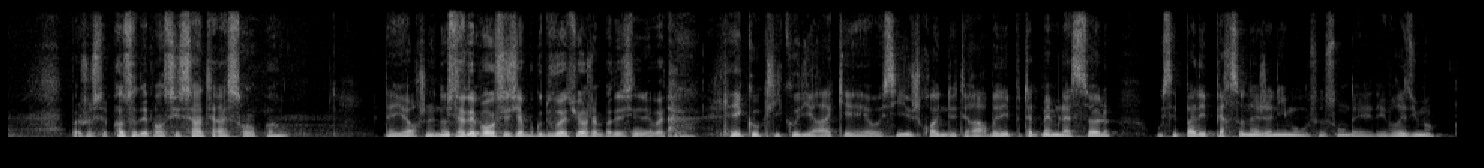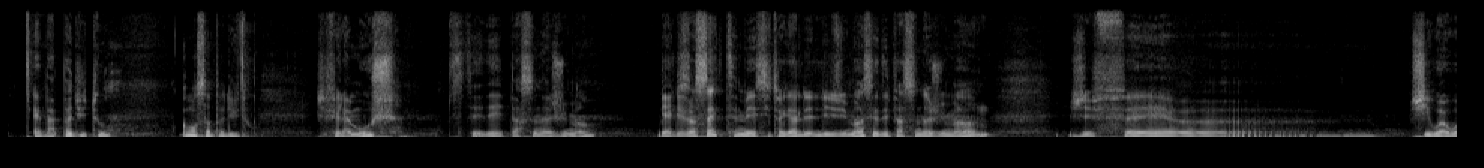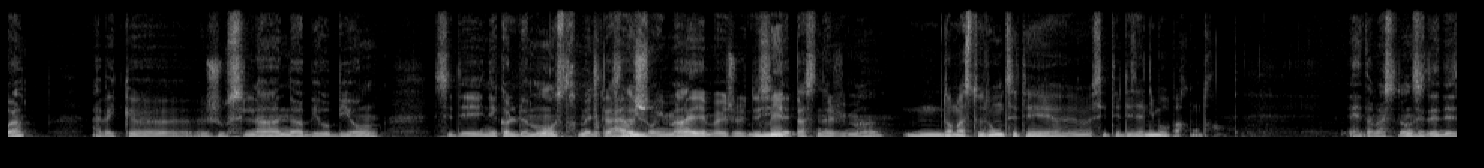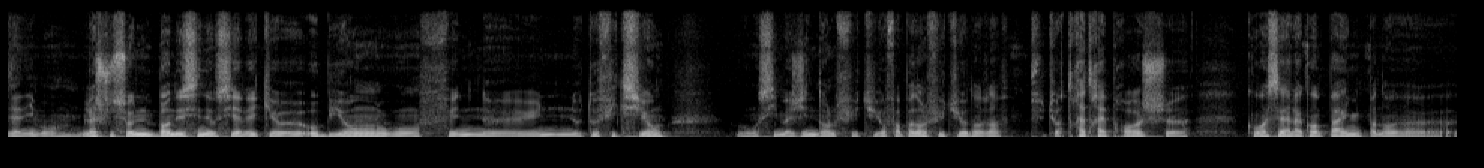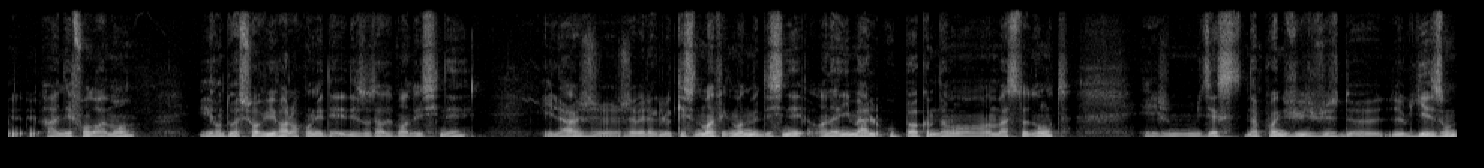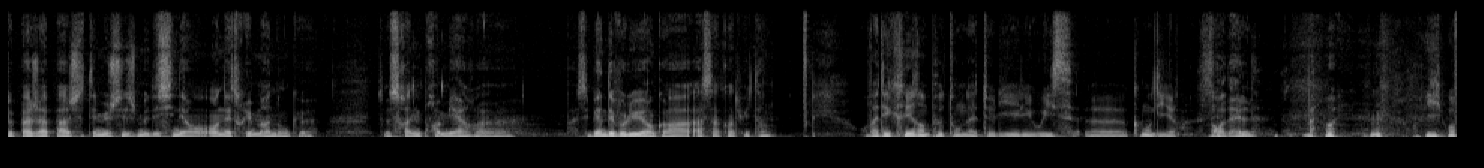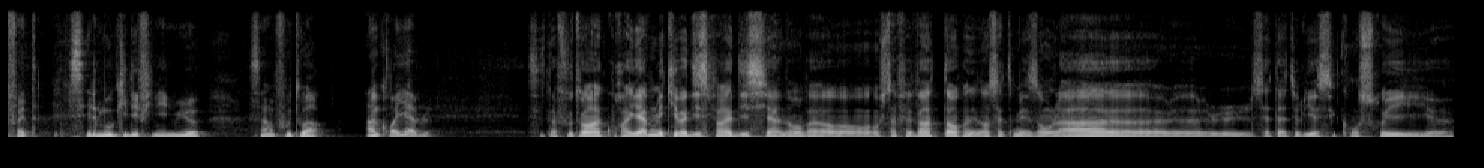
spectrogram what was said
bah, je sais pas, ça dépend si c'est intéressant ou pas. D'ailleurs, je note Ça dépend aussi s'il y a beaucoup de voitures, j'aime pas dessiner les voitures. Les coquelicots d'Irak est aussi, je crois, une de tes rares BD, peut-être même la seule, où c'est pas des personnages animaux, ce sont des, des vrais humains. Eh ben pas du tout. Comment ça, pas du tout? J'ai fait la mouche, c'était des personnages humains. Il y a des insectes, mais si tu regardes les- les humains, c'est des personnages humains. J'ai fait euh, Chihuahua avec euh, Jousselin, Nob et Obion. C'est une école de monstres, mais les personnages oui. sont humains et je dessine Mais- des personnages humains. Dans Mastodonte, c'était euh, c'était des animaux par contre. Et dans Mastodon, c'était des animaux. Là, je suis sur une bande dessinée aussi avec euh, Obion, où on fait une, une autofiction, où on s'imagine dans le futur, enfin pas dans le futur, dans un futur très très proche, euh, coincé à la campagne pendant euh, un effondrement, et on doit survivre alors qu'on est des, des auteurs de bande dessinée. Et là, j'avais le questionnement effectivement de me dessiner en animal ou pas, comme dans Mastodonte. Et je me disais que d'un point de vue juste de, de liaison de page à page, c'était mieux si je me dessinais en, en être humain, donc euh, ce sera une première. euh, c'est bien d'évoluer encore à, à 58 ans. On va décrire un peu ton atelier, Lewis. Euh, comment dire? Bordel. Oui, en fait, c'est le mot qui définit le mieux. C'est un foutoir incroyable. C'est un foutoir incroyable, mais qui va disparaître d'ici un an. Ça fait 20 ans qu'on est dans cette maison-là. Euh, cet atelier s'est construit euh,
